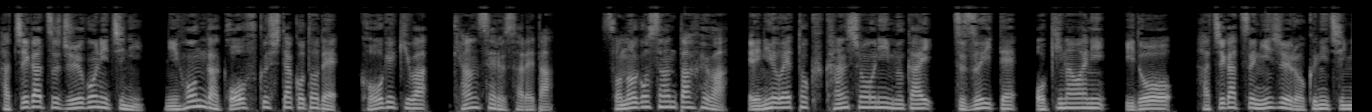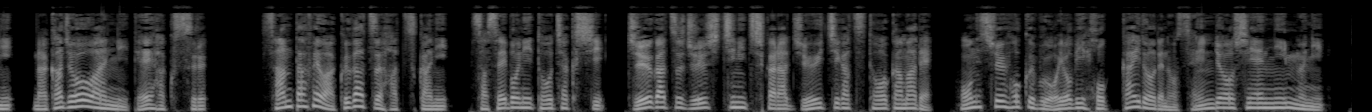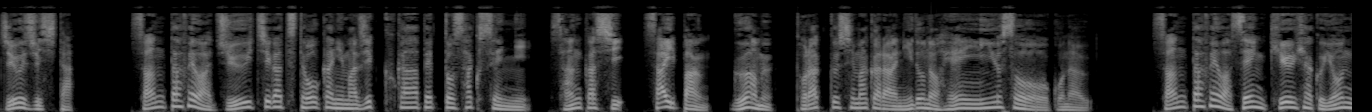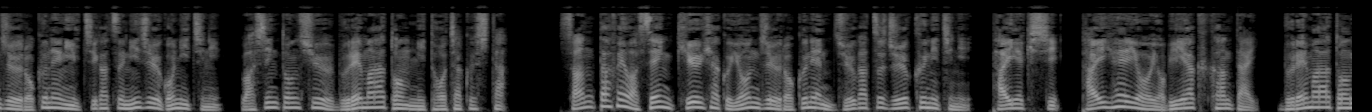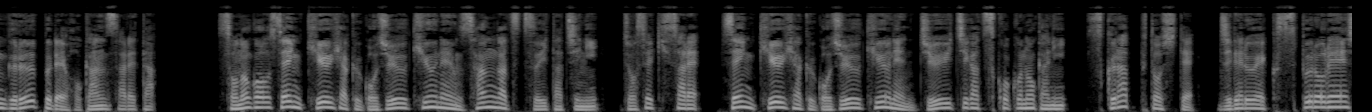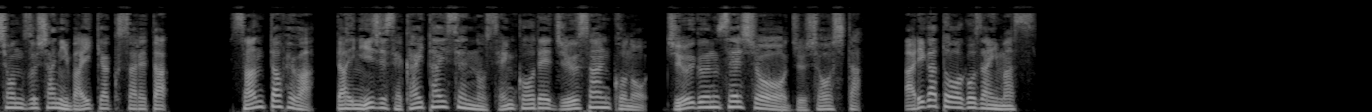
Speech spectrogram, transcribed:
8月15日に日本が降伏したことで攻撃はキャンセルされた。その後サンタフェは、エニュエトク干渉に向かい、続いて、沖縄に移動、8月26日に中条湾に停泊する。サンタフェは9月20日に佐世保に到着し、10月17日から11月10日まで本州北部及び北海道での占領支援任務に従事した。サンタフェは11月10日にマジックカーペット作戦に参加し、サイパン、グアム、トラック島から2度の兵員輸送を行う。サンタフェは1946年1月25日にワシントン州ブレマートンに到着した。サンタフェは1946年10月19日に退役し、太平洋予備役艦隊、ブレマートングループで保管された。その後1959年3月1日に除籍され、1959年11月9日にスクラップとしてジベルエクスプロレーションズ社に売却された。サンタフェは第二次世界大戦の戦功で13個の従軍星章を受賞した。ありがとうございます。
